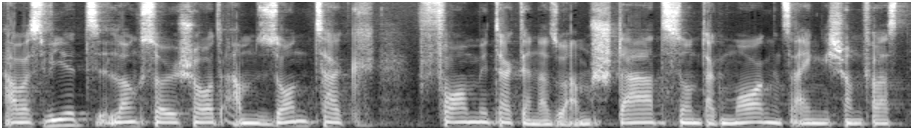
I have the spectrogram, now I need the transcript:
Aber es wird, long story short, am Sonntagvormittag, dann also am Start, Sonntagmorgens eigentlich schon fast,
